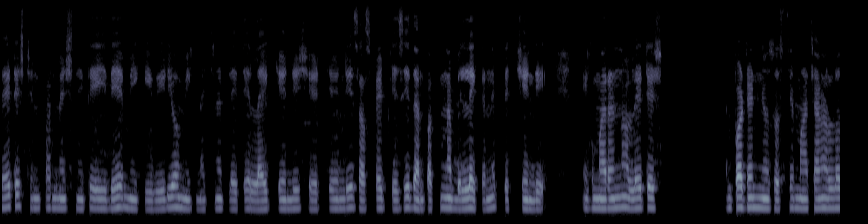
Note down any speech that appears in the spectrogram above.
లేటెస్ట్ ఇన్ఫర్మేషన్ అయితే ఇదే. మీకు ఈ వీడియో మీకు నచ్చినట్లయితే లైక్ చేయండి షేర్ చేయండి సబ్స్క్రైబ్ చేసి దాని పక్కన బెల్ ఐకాన్ని ప్రెస్ చేయండి. మీకు మరెన్నో లేటెస్ట్ ఇంపార్టెంట్ న్యూస్ వస్తే మా ఛానల్లో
